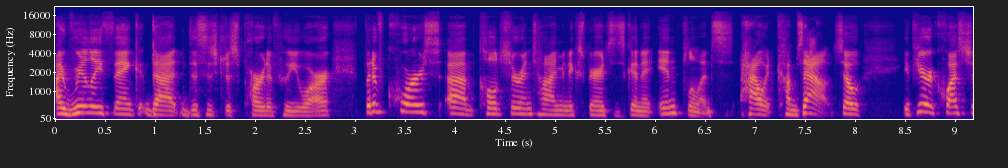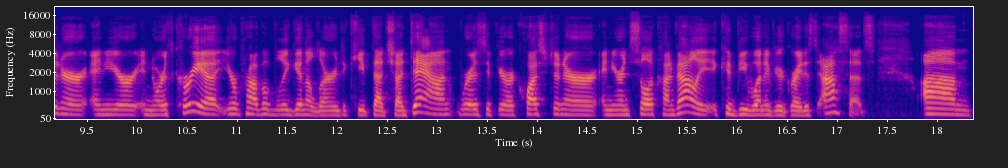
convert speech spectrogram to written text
I really think that this is just part of who you are. But of course, um, culture and time and experience is going to influence how it comes out. So if you're a questioner and you're in North Korea, you're probably going to learn to keep that shut down. Whereas if you're a questioner and you're in Silicon Valley, it could be one of your greatest assets. Um,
